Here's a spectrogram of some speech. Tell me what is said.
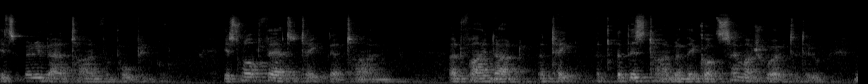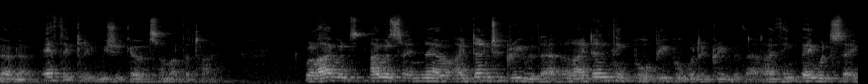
it's a very bad time for poor people. It's not fair to take their time and find out and take at, at, this time when they've got so much work to do. No, no, ethically we should go at some other time. Well, I would, I would say no, I don't agree with that, and I don't think poor people would agree with that. I think they would say,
